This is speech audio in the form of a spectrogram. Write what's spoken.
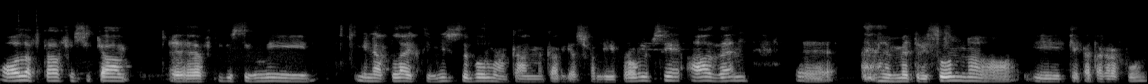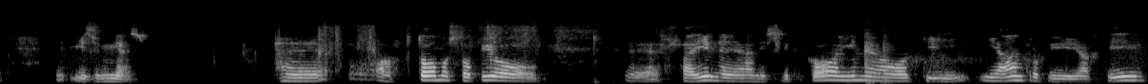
όλα αυτά φυσικά ε, αυτή τη στιγμή είναι απλά εκτιμήσεις, δεν μπορούμε να κάνουμε κάποια ασφαλή πρόβλεψη αν δεν ε, μετρηθούν ε, και καταγραφούν οι ζημιές. αυτό όμως το οποίο θα είναι ανησυχητικό είναι ότι οι άνθρωποι αυτοί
